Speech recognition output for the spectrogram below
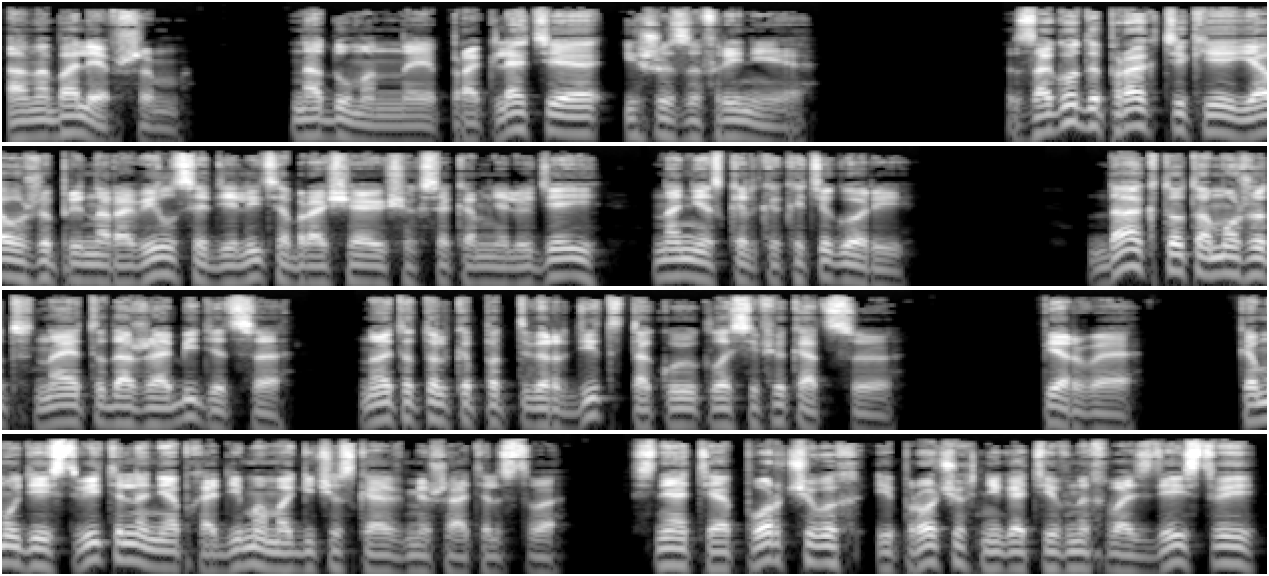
О наболевшем. Надуманные проклятия и шизофрения. За годы практики я уже приноровился делить обращающихся ко мне людей на несколько категорий. Да, кто-то может на это даже обидеться, но это только подтвердит такую классификацию. Первое. Кому действительно необходимо магическое вмешательство, снятие порчевых и прочих негативных воздействий,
